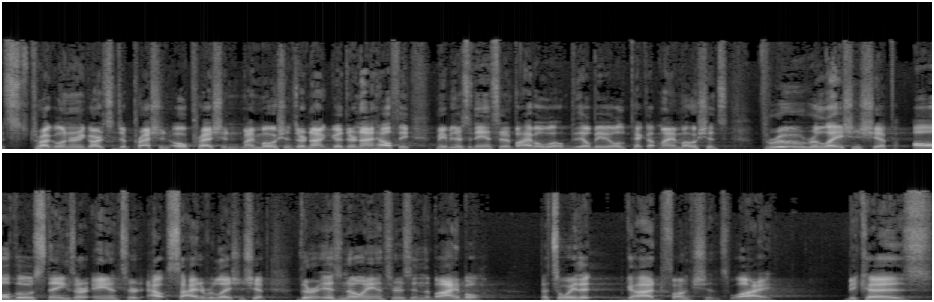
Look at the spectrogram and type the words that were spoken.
struggling in regards to depression, oppression. My emotions are not good. They're not healthy. Maybe there's an answer in the Bible. Well, they'll be able to pick up my emotions. Through relationship, all those things are answered. Outside of relationship, there is no answers in the Bible. That's the way that God functions. Why? Because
